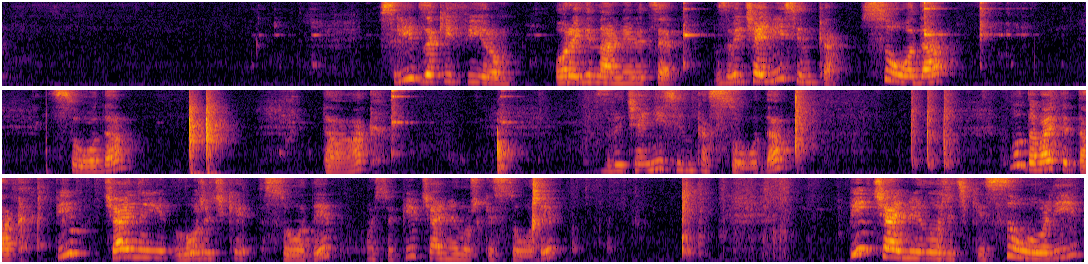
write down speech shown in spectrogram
Вслід за кефіром оригінальний рецепт. Звичайнісінька сода. Сода. Так. Звичайнісінька сода. Ну, давайте так. Пів чайної ложечки соди. Ось о, пів чайної ложки соди. Пів чайної ложечки солі.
